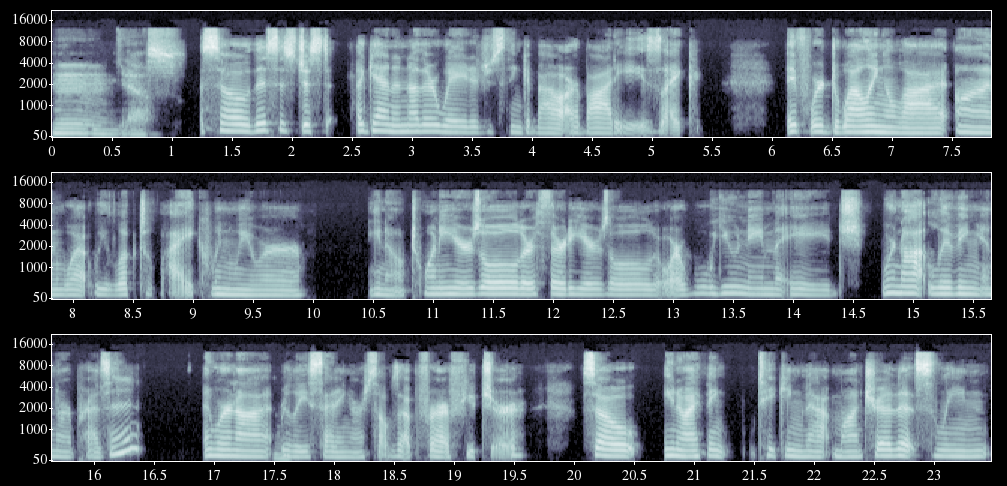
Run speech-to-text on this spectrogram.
Mm, yes. So, this is just, again, another way to just think about our bodies. Like, if we're dwelling a lot on what we looked like when we were, you know, 20 years old or 30 years old, or you name the age, we're not living in our present and we're not mm. really setting ourselves up for our future. So, you know, I think taking that mantra that Selene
